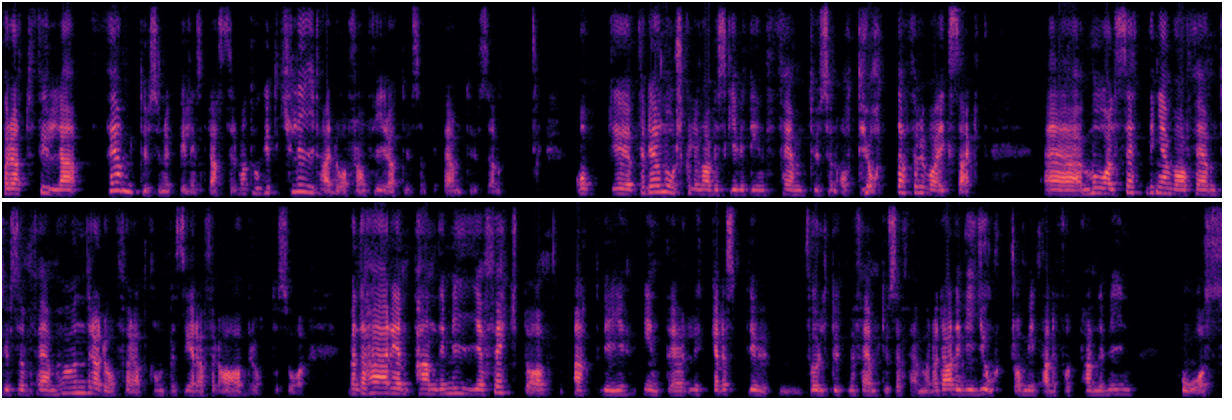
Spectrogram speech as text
för att fylla 5 000 utbildningsplatser. Man tog ett kliv här då från 4 000 till 5 000. Och eh, för den årskullen har vi skrivit in 5 088 för att vara exakt. Eh, målsättningen var 5 500 då för att kompensera för avbrott och så. Men det här är en pandemieffekt då, att vi inte lyckades fullt ut med 5500. Det hade vi gjort om vi inte hade fått pandemin på oss.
